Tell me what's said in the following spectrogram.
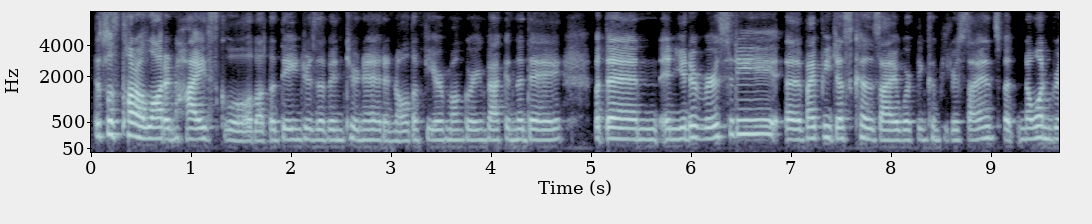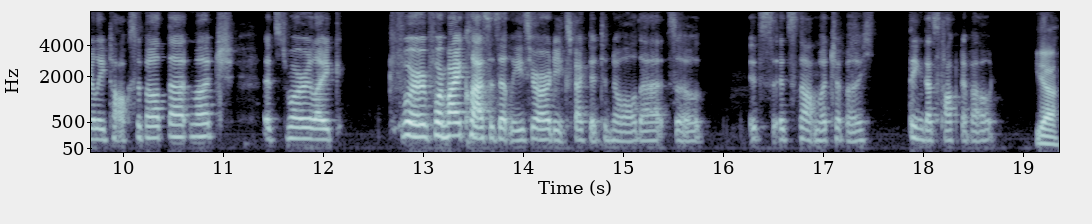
this was taught a lot in high school about the dangers of internet and all the fear mongering back in the day. But then in university, it might be just because I worked in computer science, but no one really talks about that much. It's more like for for my classes at least, you're already expected to know all that, so it's it's not much of a thing that's talked about. Yeah,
